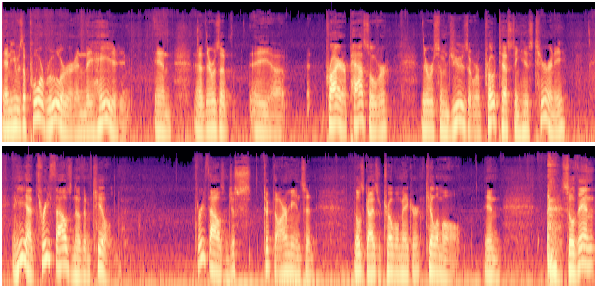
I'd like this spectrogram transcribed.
and he was a poor ruler, and they hated him, and uh, there was a a prior Passover, there were some Jews that were protesting his tyranny, and he had three thousand of them killed 3,000 just took the army and said, those guys are troublemaker, kill them all. And so then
